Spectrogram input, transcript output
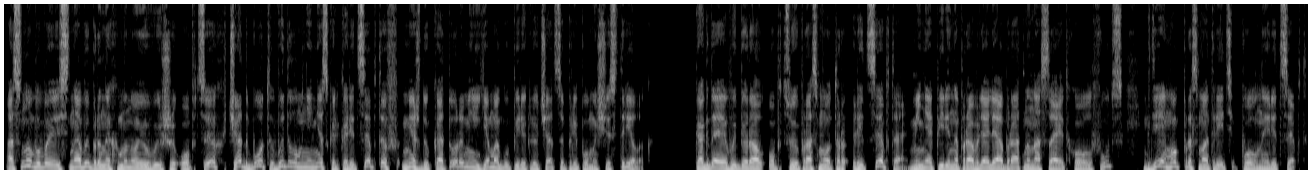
Основываясь на выбранных мною выше опциях, чат-бот выдал мне несколько рецептов, между которыми я могу переключаться при помощи стрелок. Когда я выбирал опцию просмотр рецепта, меня перенаправляли обратно на сайт Whole Foods, где я мог просмотреть полный рецепт.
